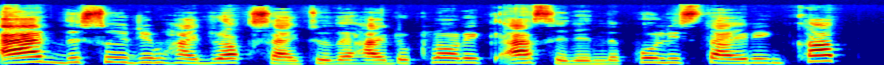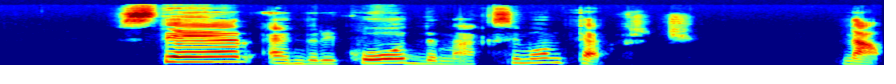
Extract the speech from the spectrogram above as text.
Add the sodium hydroxide to the hydrochloric acid in the polystyrene cup. Stir and record the maximum temperature. Now,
